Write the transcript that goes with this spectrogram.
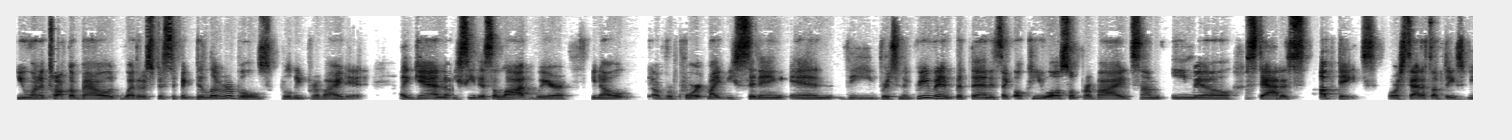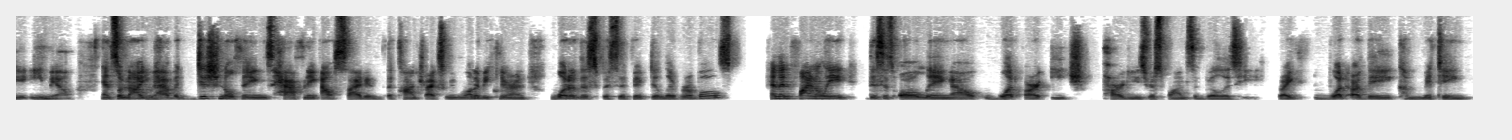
You want to talk about whether specific deliverables will be provided. Again, we see this a lot where, you know, a report might be sitting in the written agreement, but then it's like, oh, can you also provide some email status updates or status updates via email? And so now you have additional things happening outside of the contract. So we want to be clear on what are the specific deliverables. And then finally, this is all laying out what are each party's responsibility, right? What are they committing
